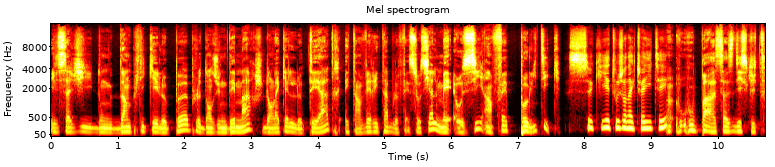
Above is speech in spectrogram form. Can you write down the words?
Il s'agit donc d'impliquer le peuple dans une démarche dans laquelle le théâtre est un véritable fait social, mais aussi un fait politique. Ce qui est toujours d'actualité euh, Ou pas, ça se discute.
